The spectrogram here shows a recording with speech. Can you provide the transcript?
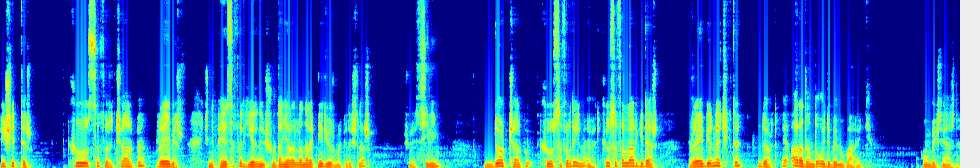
eşittir Q0 çarpı R1. Şimdi P0 yerine şuradan yararlanarak ne diyorum arkadaşlar? Şöyle sileyim. 4 çarpı Q0 değil mi? Evet. Q0'lar gider. R1 ne çıktı? 4. E aradığımda oydu be mübarek. 15 yazdı.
